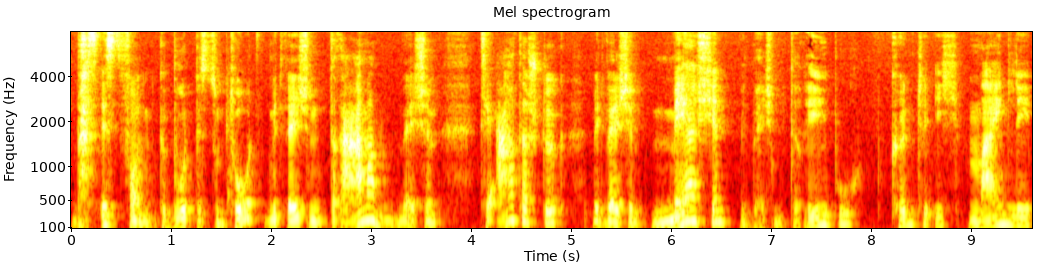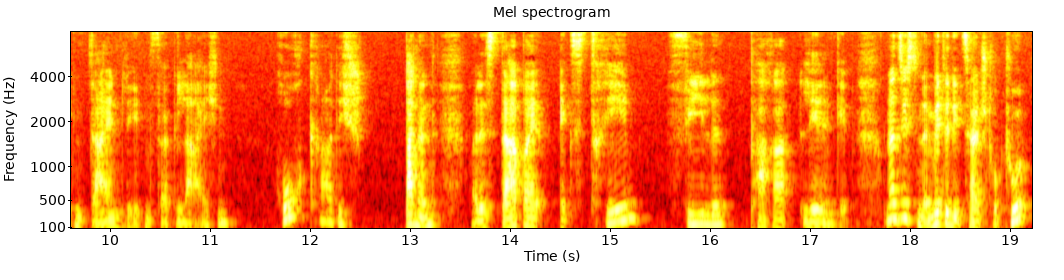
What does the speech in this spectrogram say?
Was ist von Geburt bis zum Tod? Mit welchem Drama, mit welchem Theaterstück, mit welchem Märchen, mit welchem Drehbuch könnte ich mein Leben, dein Leben vergleichen? Hochgradig spannend, weil es dabei extrem viele Parallelen gibt. Und dann siehst du in der Mitte die Zeitstruktur.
